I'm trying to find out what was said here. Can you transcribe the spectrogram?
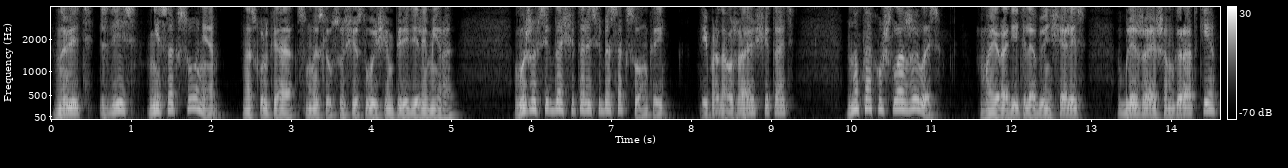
Но ведь здесь не Саксония, насколько я смыслю в существующем переделе мира. Вы же всегда считали себя саксонкой, и продолжаю считать. Но так уж сложилось. Мои родители обвенчались в ближайшем городке,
